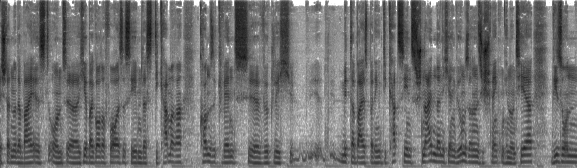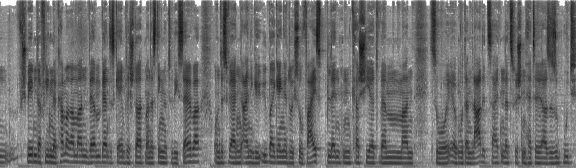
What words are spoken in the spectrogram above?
statt nur dabei ist. Und äh, hier bei God of War ist es eben, dass die Kamera konsequent äh, wirklich äh, mit dabei ist. Bei den die Cutscenes schneiden da nicht irgendwie um, sondern sie schwenken hin und her. Wie so ein schwebender, fliegender Kameramann. Während, während des Gameplays steuert man das Ding natürlich selber und es werden einige Übergänge durch so Weißblenden kaschiert, wenn man so so irgendwo dann Ladezeiten dazwischen hätte. Also so gut,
